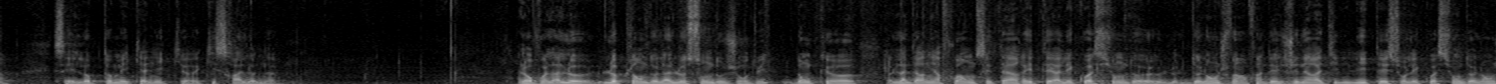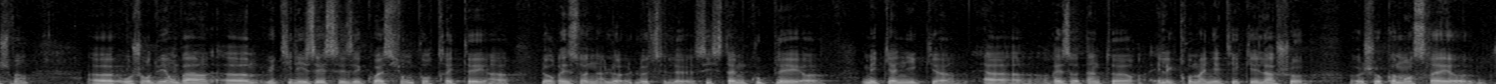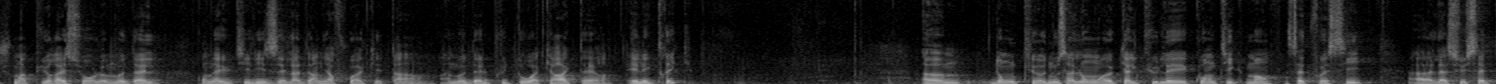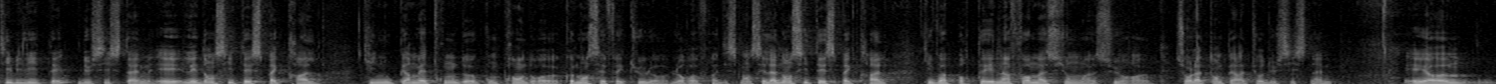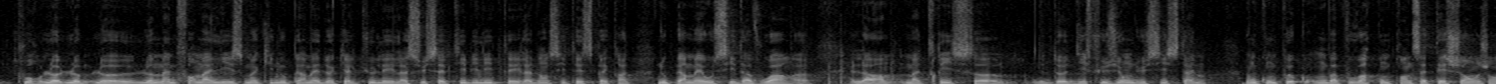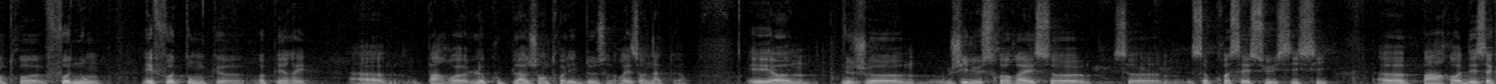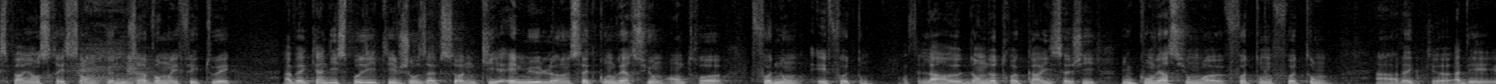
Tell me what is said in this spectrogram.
c'est l'optomécanique qui sera l'honneur. Alors voilà le, plan de la leçon d'aujourd'hui. Donc la dernière fois, on s'était arrêté à l'équation de, Langevin, enfin des généralités sur l'équation de Langevin. Euh, aujourd'hui, on va euh, utiliser ces équations pour traiter euh, le, système couplé mécanique résonateur électromagnétique. Et là, je, commencerai, je m'appuierai sur le modèle qu'on a utilisé la dernière fois, qui est un, modèle plutôt à caractère électrique. donc, nous allons calculer quantiquement, cette fois-ci, la susceptibilité du système et les densités spectrales qui nous permettront de comprendre comment s'effectue le, refroidissement. C'est la densité spectrale qui va porter l'information euh, sur, euh, sur la température du système. Et euh, pour le, même formalisme qui nous permet de calculer la susceptibilité et la densité spectrale nous permet aussi d'avoir la matrice de diffusion du système donc on, va pouvoir comprendre cet échange entre phonons et photons opéré euh, par euh, le couplage entre les deux résonateurs. Et euh, j'illustrerai ce, processus ici par des expériences récentes que nous avons effectuées avec un dispositif Josephson qui émule cette conversion entre phonons et photons là, euh, dans notre cas, il s'agit d'une conversion euh, photon-photon avec euh, à des,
